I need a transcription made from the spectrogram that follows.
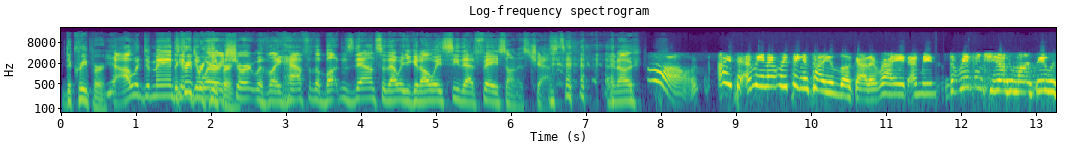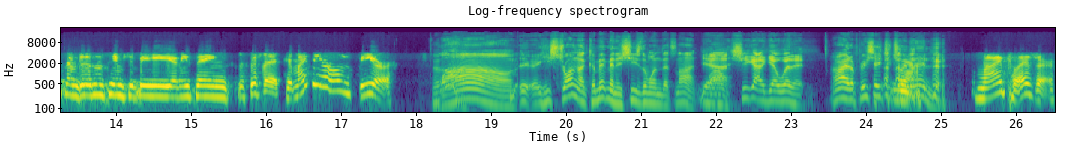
the creeper. Yeah, I would demand The him to wear keeper. a shirt with like half of the buttons down, so that way you could always see that face on his chest. you know, Oh, I, th- I mean, everything is how you look at it, right? I mean, the reason she doesn't want to be with him doesn't seem to be anything specific. It might be her own fear. Wow. Uh, He's strong on commitment, and she's the one that's not. yeah, Wow. she got to get with it. All right. I appreciate you chiming in. My pleasure.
